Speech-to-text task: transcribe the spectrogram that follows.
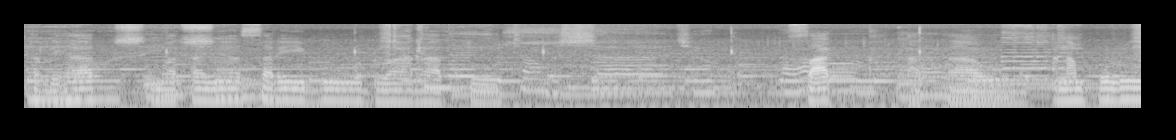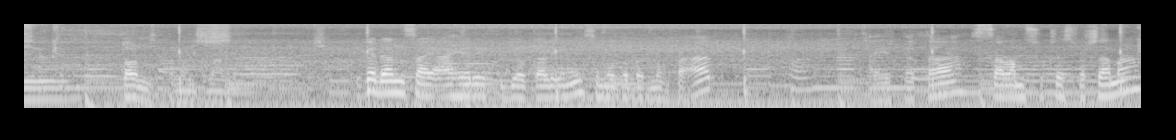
terlihat muatannya 1200 sak atau 60 ton teman-teman. Oke dan saya akhiri video kali ini. Semoga bermanfaat akhir kata, salam sukses bersama.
